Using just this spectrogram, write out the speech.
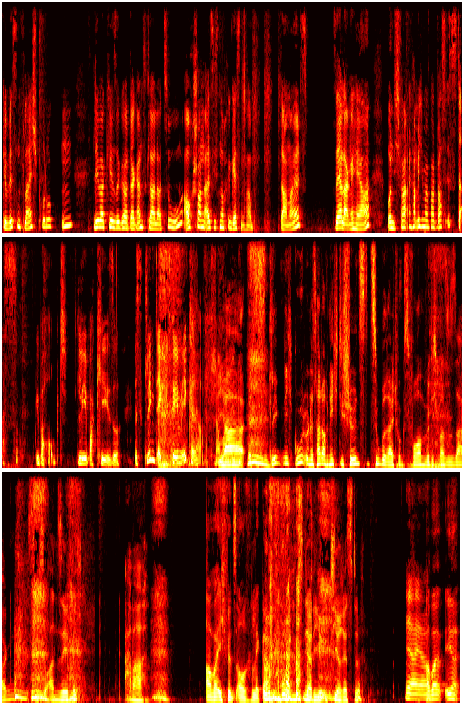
gewissen Fleischprodukten. Leberkäse gehört da ganz klar dazu, auch schon als ich es noch gegessen habe. Damals, sehr lange her. Und ich habe mich immer gefragt, was ist das überhaupt? Leberkäse. Es klingt extrem ekelhaft. Schon mal. Ja, es klingt nicht gut und es hat auch nicht die schönste Zubereitungsform, würde ich mal so sagen. Es ist nicht so ansehnlich. Aber Aber ich find's auch lecker. irgendwohin müssen ja die Tierreste. ja, ja. Aber eher,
